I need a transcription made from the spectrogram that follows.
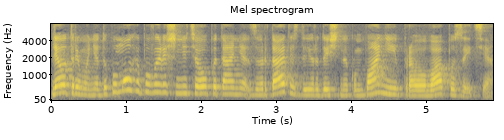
Для отримання допомоги по вирішенню цього питання звертайтесь до юридичної компанії Правова позиція.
